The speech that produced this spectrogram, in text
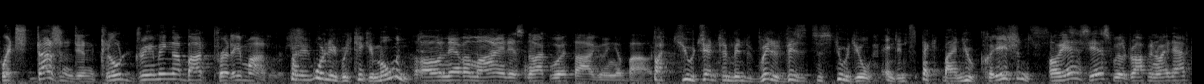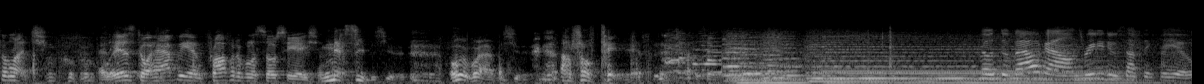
which doesn't include dreaming about pretty models. But it only will take a moment. Oh, never mind. It's not worth arguing about. But you gentlemen will visit the studio and inspect my new creations. Oh, yes, yes. We'll drop in right after lunch. and here's to a happy and profitable association. Merci, monsieur. Au revoir, monsieur. Enchanté. Those Duval gowns really do something for you.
